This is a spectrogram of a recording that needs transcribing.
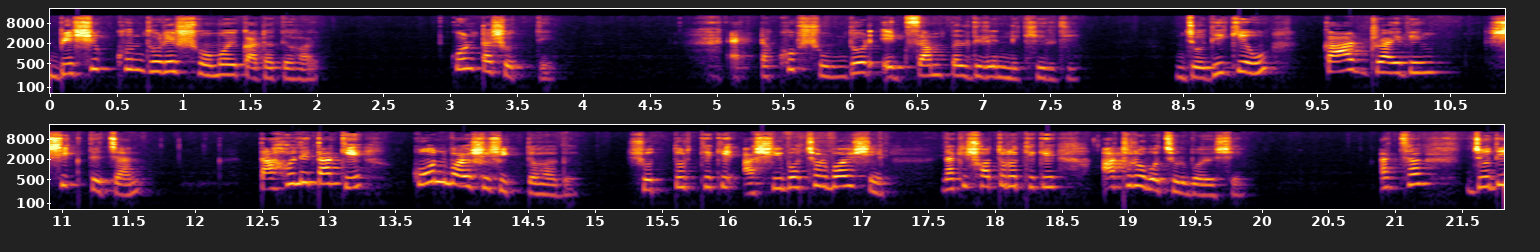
বেশিক্ষণ ধরে সময় কাটাতে হয়। কোনটা সত্যি? একটা খুব সুন্দর এক্সাম্পল দিলেন নিখিলজি। যদি কেউ কার ড্রাইভিং শিখতে চান, তাহলে তাকে কোন বয়সে শিখতে হবে? সত্তর থেকে আশি বছর বয়সে নাকি সতেরো থেকে আঠেরো বছর বয়সে? আচ্ছা যদি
